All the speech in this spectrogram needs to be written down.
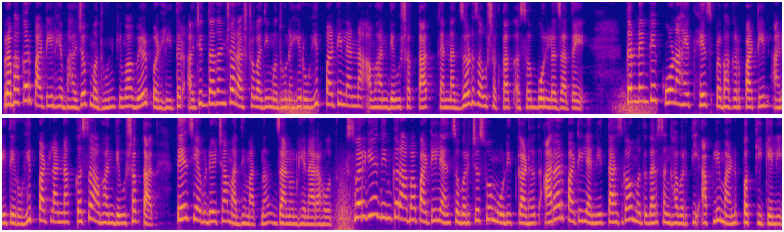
प्रभाकर पाटील हे भाजपमधून किंवा वेळ पडली तर अजितदादांच्या राष्ट्रवादीमधूनही रोहित पाटील यांना आव्हान देऊ शकतात त्यांना जड जाऊ शकतात असं बोललं जातंय. तर नेमके कोण आहेत हेच प्रभाकर पाटील आणि ते रोहित पाटलांना कसं आव्हान देऊ शकतात तेच या व्हिडिओच्या माध्यमातून जाणून घेणार आहोत. स्वर्गीय दिनकर आबा पाटील यांचं वर्चस्व मोडीत काढत आर आर पाटील यांनी तासगाव मतदारसंघावरती आपली मांड पक्की केली.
